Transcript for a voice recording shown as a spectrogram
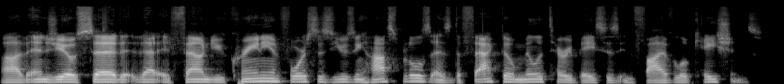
Uh, the NGO said that it found Ukrainian forces using hospitals as de facto military bases in five locations.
